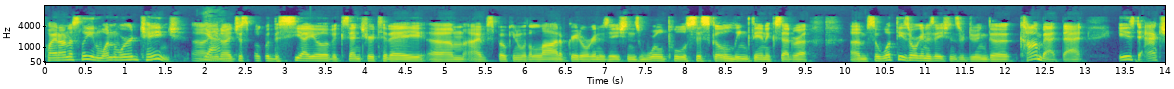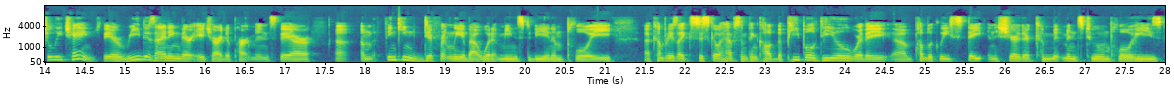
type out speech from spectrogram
quite honestly, in one word, change. Uh, yeah. You know, I just spoke with the CIO of Accenture today. Um, I've spoken with a lot of great organizations, Whirlpool, Cisco, LinkedIn, etc. Um, so what these organizations are doing to combat that is to actually change. They are redesigning their HR departments. They are um, thinking differently about what it means to be an employee. Uh, companies like Cisco have something called the People Deal, where they uh, publicly state and share their commitments to employees.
